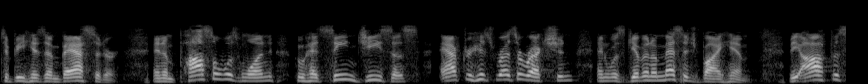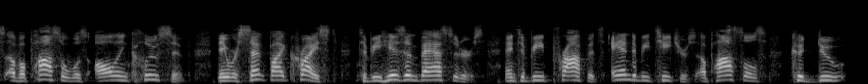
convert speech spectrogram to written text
To be his ambassador. An apostle was one who had seen Jesus after his resurrection and was given a message by him. The office of apostle was all inclusive. They were sent by Christ to be his ambassadors and to be prophets and to be teachers. Apostles could do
